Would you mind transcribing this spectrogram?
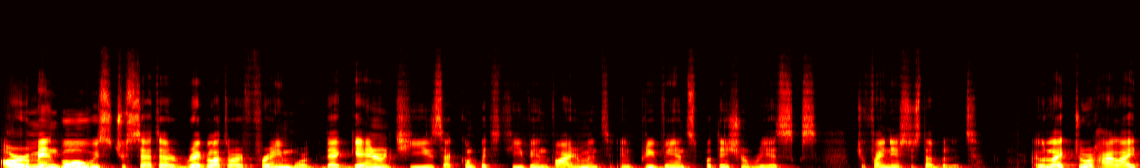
Our main goal is to set a regulatory framework that guarantees a competitive environment and prevents potential risks to financial stability. I would like to highlight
